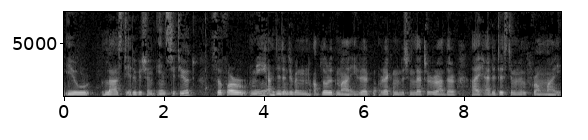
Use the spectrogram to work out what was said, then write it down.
your last education institute. So for me I didn't even uploaded my rec recommendation letter. Rather I had a testimonial from my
